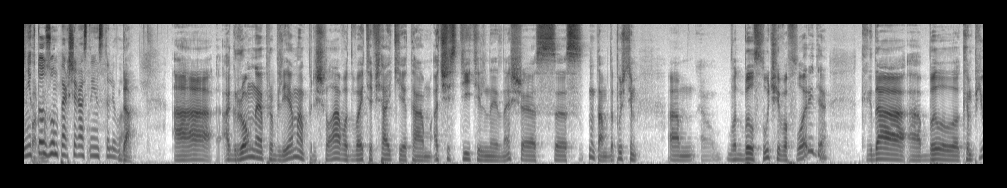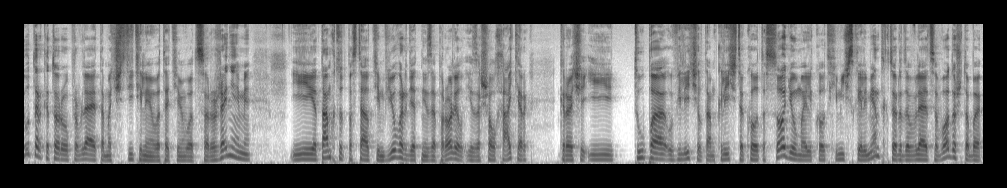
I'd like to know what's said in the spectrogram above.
платформу. ніхто Zoom перший раз не інсталював. Да. А огромная проблема пришла вот в эти всякие там очистительные, знаешь, э, с, с- ну там, допустим, ам, э, вот был случай во Флориде, когда а, был компьютер, который управляет там очистительными вот этими вот сооружениями, и там кто-то поставил TeamViewer, где-то не запаролил, и зашел хакер, короче, и тупо увеличил там количество какого-то содиума или какого-то химического элемента, который добавляется в воду, чтобы,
